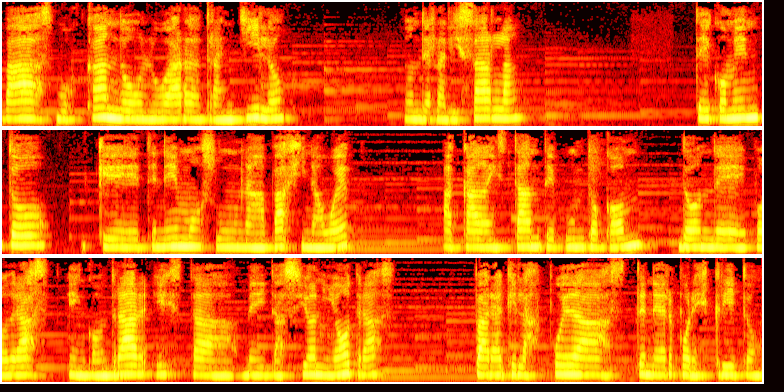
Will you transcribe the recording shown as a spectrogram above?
vas buscando un lugar tranquilo donde realizarla, te comento que tenemos una página web a cadainstante.com donde podrás encontrar esta meditación y otras para que las puedas tener por escrito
